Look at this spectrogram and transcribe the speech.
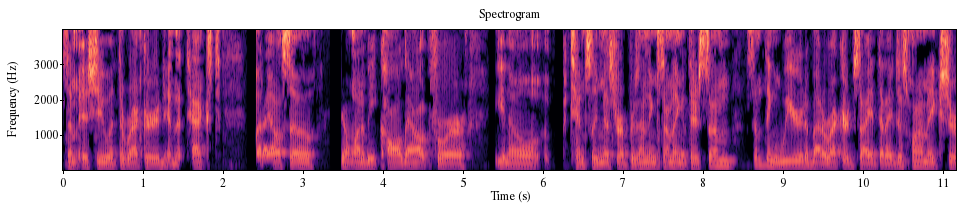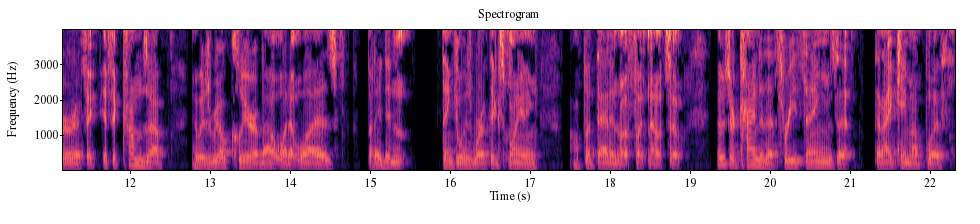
some issue with the record and the text, but I also don't want to be called out for you know potentially misrepresenting something. If there's some something weird about a record site that I just want to make sure if it if it comes up I was real clear about what it was, but I didn't think it was worth explaining. I'll put that into a footnote. So those are kind of the three things that that I came up with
